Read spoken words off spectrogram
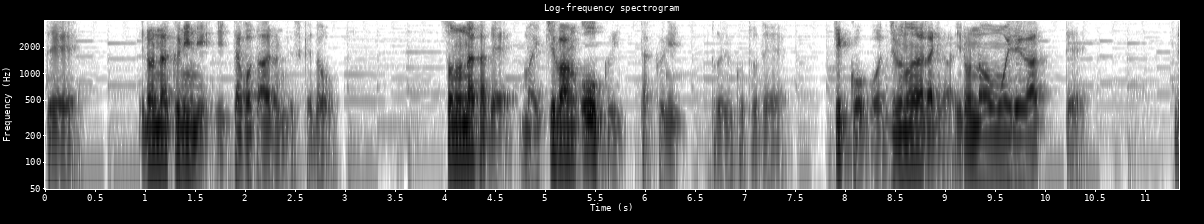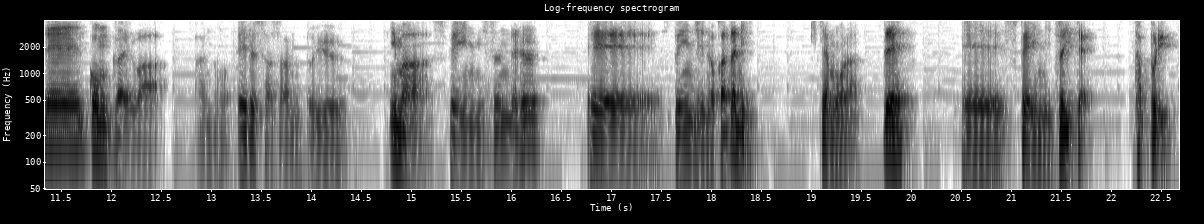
て、いろんな国に行ったことあるんですけど、その中で、まあ一番多く行った国ということで、結構こう自分の中にはいろんな思い出があって、で、今回は、あの、エルサさんという、今、スペインに住んでる、えー、スペイン人の方に来てもらって、えー、スペインについてたっぷり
